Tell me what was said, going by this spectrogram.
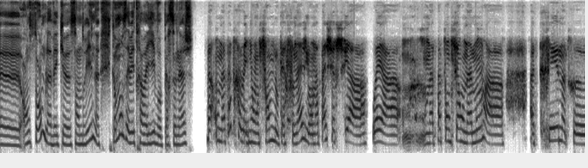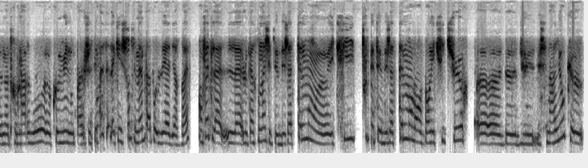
euh, ensemble avec euh, Sandrine, comment vous avez travaillé vos personnages? Bah, on n'a pas travaillé ensemble nos personnages et on n'a pas cherché à, ouais, on n'a pas pensé en amont à, créer notre notre Margot euh, commune ou pas. Je sais pas, la question s'est même pas posée à dire vrai. En fait, le personnage était déjà tellement euh, écrit, tout était déjà tellement dans, dans l'écriture euh, du scénario que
